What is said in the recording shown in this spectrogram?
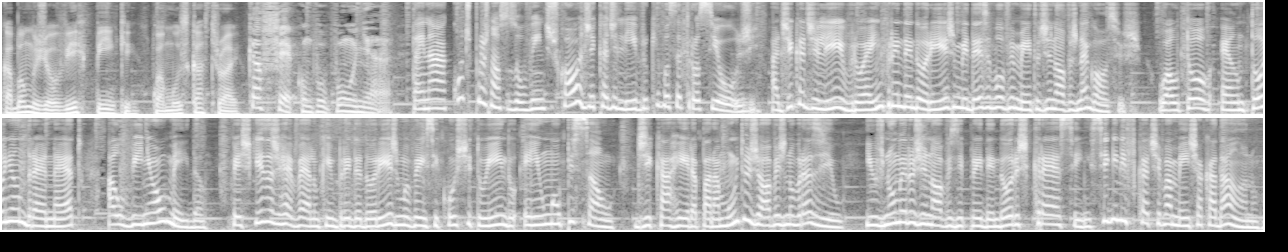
Acabamos de ouvir Pink com a música Troy. Café com pupunha. Tainá, conte para os nossos ouvintes qual a dica de livro que você trouxe hoje. A dica de livro é Empreendedorismo e Desenvolvimento de Novos Negócios. O autor é Antônio André Neto Alvínio Almeida. Pesquisas revelam que o empreendedorismo vem se constituindo em uma opção de carreira para muitos jovens no Brasil, e os números de novos empreendedores crescem significativamente a cada ano.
